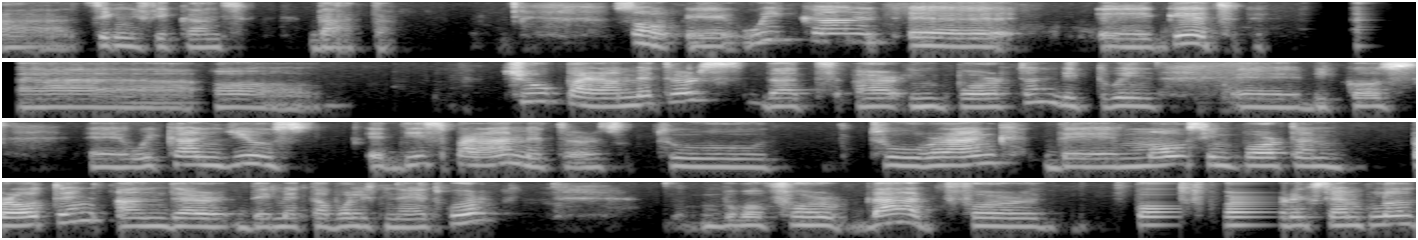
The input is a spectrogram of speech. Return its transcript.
a significant data. So uh, we can uh, uh get uh, uh, two parameters that are important between uh, because uh, we can use uh, these parameters to to rank the most important protein under the metabolic network. But for that, for for, for example,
